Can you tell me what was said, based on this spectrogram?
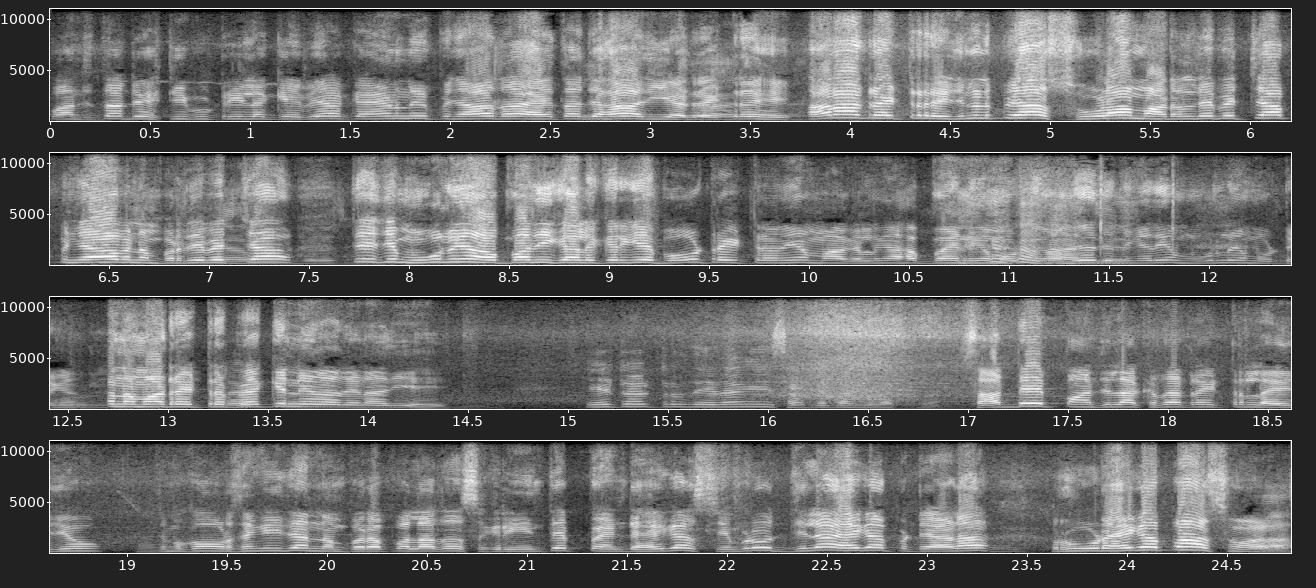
ਪੰਜ ਤਾਂ ਡਿਸਟ੍ਰੀਬਿਊਟਰ ਹੀ ਲੱਗੇ ਪਿਆ ਕਹਿਣ ਨੂੰ 50 ਦਾ ਹੈ ਤਾਂ ਜਹਾਜ਼ ਹੀ ਆ ਟਰੈਕਟਰ ਇਹ। ਸਾਰਾ ਟਰੈਕਟਰ ਰੀਜਨਲ ਪਿਆ 16 ਮਾਡਲ ਦੇ ਵਿੱਚ ਆ 50 ਨੰਬਰ ਦੇ ਵਿੱਚ ਆ। ਤੇ ਜੇ ਮੂਰਲੀਆਂ ਹੱਬਾਂ ਦੀ ਗੱਲ ਕਰੀਏ ਬਹੁਤ ਟਰੈਕਟਰਾਂ ਦੀਆਂ ਮਗਲੀਆਂ ਹੱਬਾਂ ਇੰਨੀਆਂ ਮੋਟੀਆਂ ਹੁੰਦੀਆਂ ਜਿੰਨੀਆਂ ਦੀਆਂ ਮੂਰਲੀਆਂ ਮੋਟੀਆਂ। ਨਵਾਂ ਟਰੈਕਟਰ ਪਿਆ ਕਿੰਨੇ ਦਾ ਦੇਣਾ ਜੀ ਇਹ? ਇਹ ਟਰੈਕਟਰ ਦੇ ਦਾਂਗੇ 5.5 ਲੱਖ ਦਾ। ਸਾਢੇ 5 ਲੱਖ ਦਾ ਟਰੈਕਟਰ ਲੈ ਜਿਓ। ਚਮਕੌਰ ਸਿੰਘ ਜੀ ਦਾ ਨੰਬਰ ਆਪਾਂ ਲਾਦਾ ਸਕਰੀਨ ਤੇ, ਪਿੰਡ ਹੈਗਾ ਸਿਮੜੋ, ਜ਼ਿਲ੍ਹਾ ਹੈਗਾ ਪਟਿਆਲਾ, ਰੋਡ ਹੈਗਾ ਭਾਸੋਂ ਵਾਲਾ।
